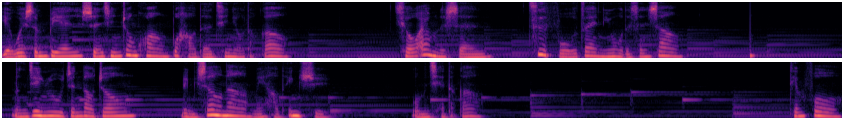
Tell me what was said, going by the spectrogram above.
也为身边身心状况不好的亲友祷告，求爱我们的神。赐福在你我的身上，能进入真道中，领受那美好的应许。我们且祷告：天父，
